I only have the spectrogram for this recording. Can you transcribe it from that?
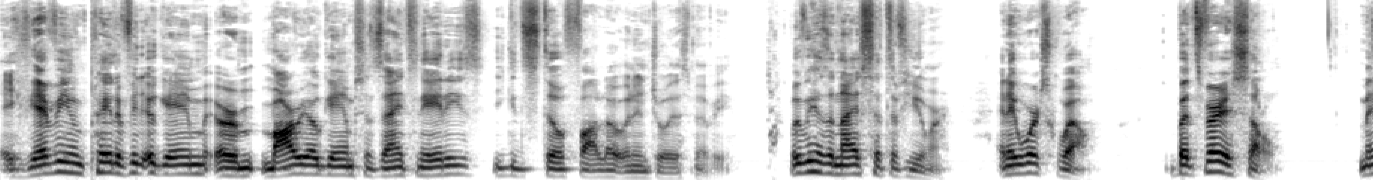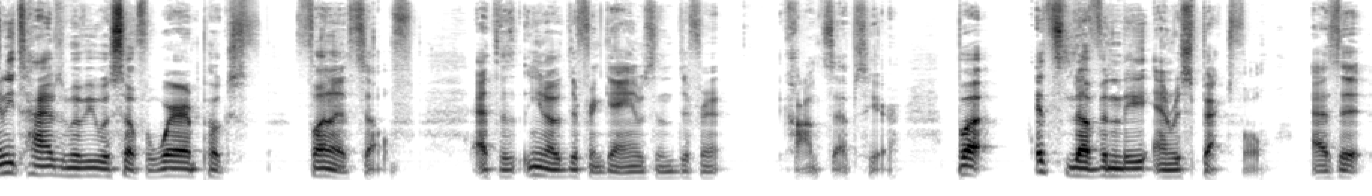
If you haven't even played a video game or Mario game since the 1980s, you can still follow and enjoy this movie. The movie has a nice sense of humor, and it works well, but it's very subtle. Many times the movie was self-aware and pokes fun at itself at the you know different games and different concepts here, but it's lovingly and respectful as it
